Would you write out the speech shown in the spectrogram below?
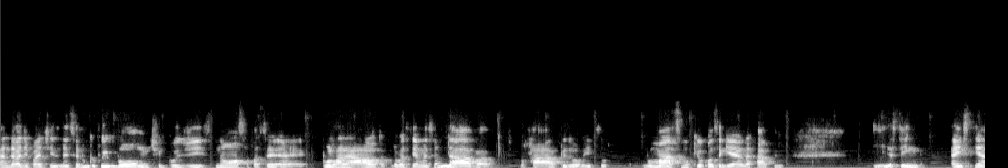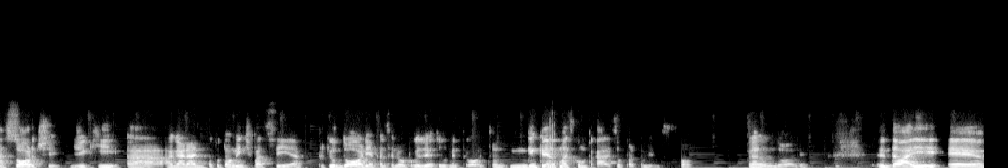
andava de patins, mas eu nunca fui bom, tipo, de, nossa, fazer, é, pular acrobacia, mas eu andava rápido, isso, no máximo que eu conseguia era rápido. E, assim, a gente tem a sorte de que a, a garagem está totalmente vazia, porque o Dória cancelou o projeto do metrô, então ninguém queria mais comprar esses apartamentos. Era Dória. Então aí, é,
